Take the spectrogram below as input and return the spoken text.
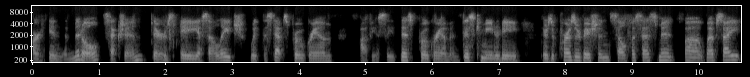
are in the middle section. There's AASLH with the STEPS program, obviously this program and this community. There's a preservation self-assessment uh, website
